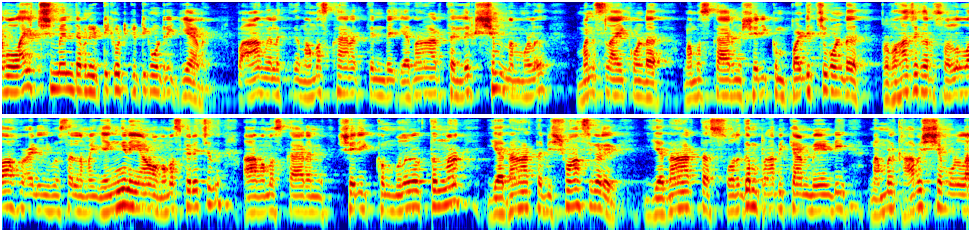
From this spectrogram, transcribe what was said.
എൻലൈറ്റ്മെന്റ് അവന് കിട്ടിക്കൊ കിട്ടിക്കൊണ്ടിരിക്കുകയാണ്. അപ്പോൾ ആ നിലയ്ക്ക് നമസ്കാരത്തിന്റെ യഥാർത്ഥ ലക്ഷ്യം നമ്മൾ മനസ്സിലായിക്കൊണ്ട് നമസ്കാരം ശരിക്കും പഠിച്ചുകൊണ്ട് പ്രവാചകർ സല്ലാഹു അലൈഹി വസല്ലമ എങ്ങനെയാണോ നമസ്കരിച്ചത് ആ നമസ്കാരം ശരിക്കും നിലനിർത്തുന്ന യഥാർത്ഥ വിശ്വാസികളിൽ യഥാർത്ഥ സ്വർഗം പ്രാപിക്കാൻ വേണ്ടി നമ്മൾക്ക് ആവശ്യമുള്ള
